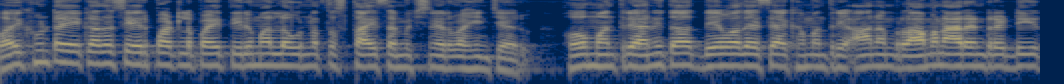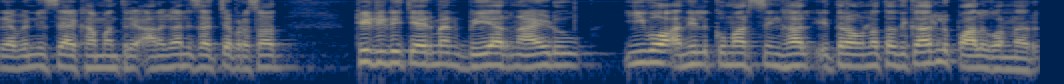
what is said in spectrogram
వైకుంఠ ఏకాదశి ఏర్పాట్లపై తిరుమలలో ఉన్నత స్థాయి సమీక్ష నిర్వహించారు. హోంమంత్రి అనిత దేవాదాయ శాఖ మంత్రి ఆనం రామనారాయణ రెడ్డి రెవెన్యూ శాఖ మంత్రి Anagani Satyaprasad TTD chairman BR Naidu EO Anil Kumar Singhal ఇతర ఉన్నతాధికారులు పాల్గొన్నారు.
